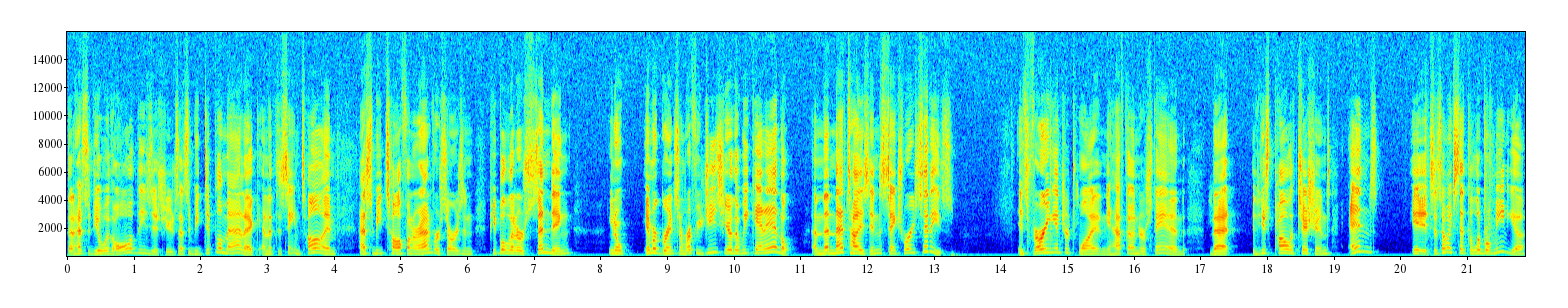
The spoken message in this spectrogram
that has to deal with all of these issues, has to be diplomatic, and at the same time has to be tough on our adversaries and people that are sending, you know, immigrants and refugees here that we can't handle. And then that ties into sanctuary cities. It's very intertwined, and you have to understand that these politicians and it, to some extent the liberal media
